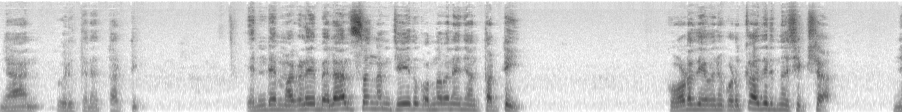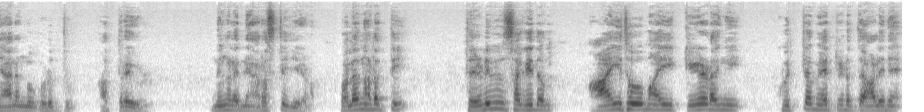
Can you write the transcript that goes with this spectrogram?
ഞാൻ ഒരുത്തനെ തട്ടി. എന്റെ മകളെ ബലാത്സംഗം ചെയ്ത് കൊന്നവനെ ഞാൻ തട്ടി. കോടതി അവന് കൊടുക്കാതിരുന്ന ശിക്ഷ ഞാനങ്ങ് കൊടുത്തു. അത്രയേ ഉള്ളൂ. നിങ്ങൾ എന്നെ അറസ്റ്റ് ചെയ്യണം. കൊല നടത്തി തെളിവ് സഹിതം ആയുധവുമായി കീഴടങ്ങി കുറ്റമേറ്റെടുത്ത ആളിനെ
